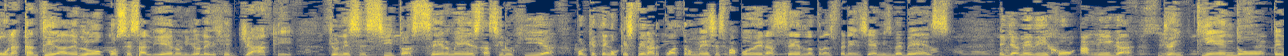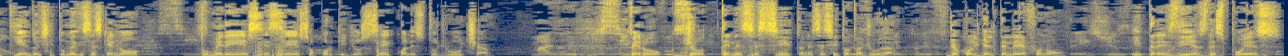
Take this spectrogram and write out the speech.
Una cantidad de locos se salieron y yo le dije, Jackie, yo necesito hacerme esta cirugía porque tengo que esperar cuatro meses para poder hacer la transferencia de mis bebés. Ella me dijo, amiga, yo entiendo, te entiendo y si tú me dices que no, tú mereces eso porque yo sé cuál es tu lucha. Pero de yo te necesito, necesito tu ayuda. Yo colgué el teléfono y tres días después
